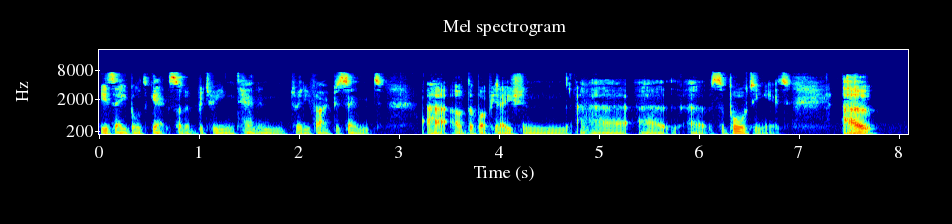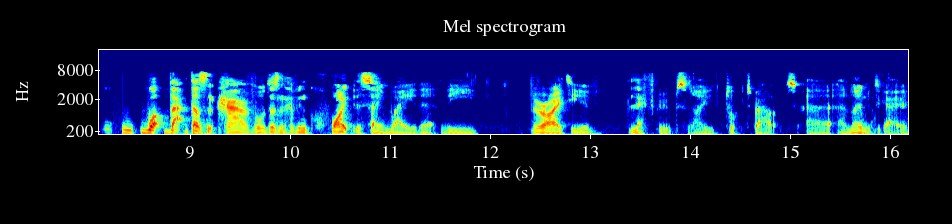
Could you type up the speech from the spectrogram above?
is able to get sort of between 10 and 25 percent uh, of the population supporting it what that doesn't have, or doesn't have in quite the same way that the variety of left groups that I talked about uh, a moment ago,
